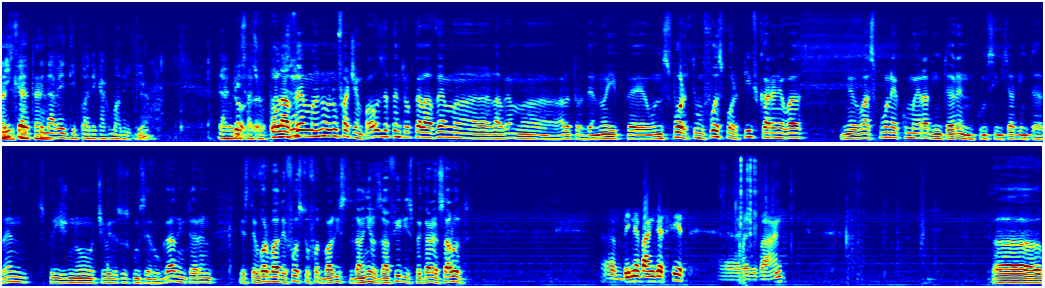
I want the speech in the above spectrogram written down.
mică, generozitate. când avem timp, poate că acum nu-i timp. Dacă vrei Nu, să facem o îl pauză. avem, nu, nu facem pauză pentru că îl avem, uh, îl avem uh, alături de noi pe un, sport, un fost sportiv care ne va, ne va spune cum era din teren, cum simțea din teren, sprijinul celui de sus, cum se ruga din teren. Este vorba de fostul fotbalist Daniel Zafiris, pe care îl salut. Bine v-am găsit, Răzvan. Uh,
